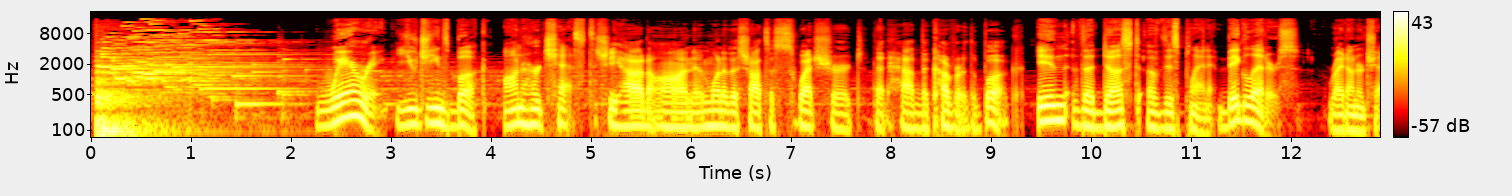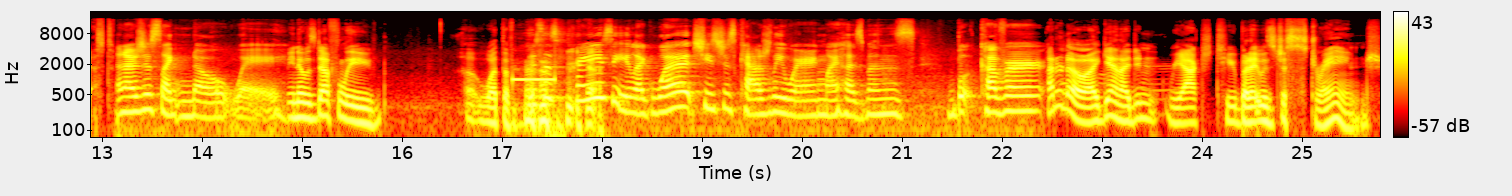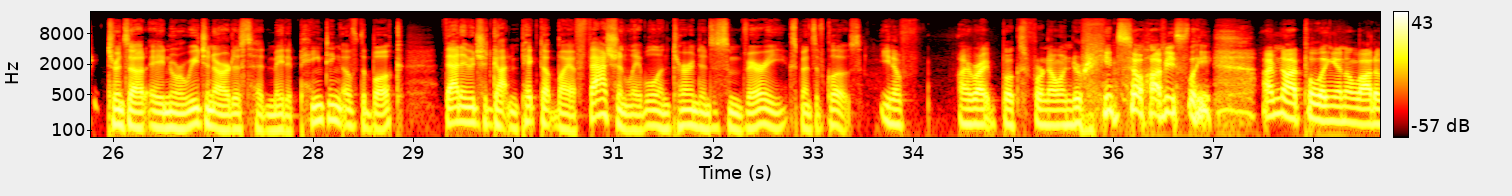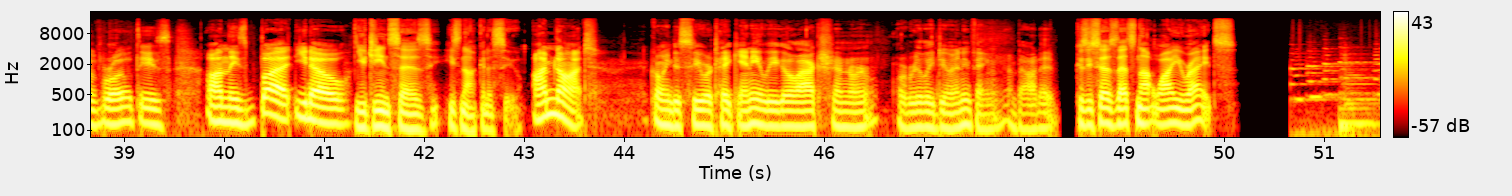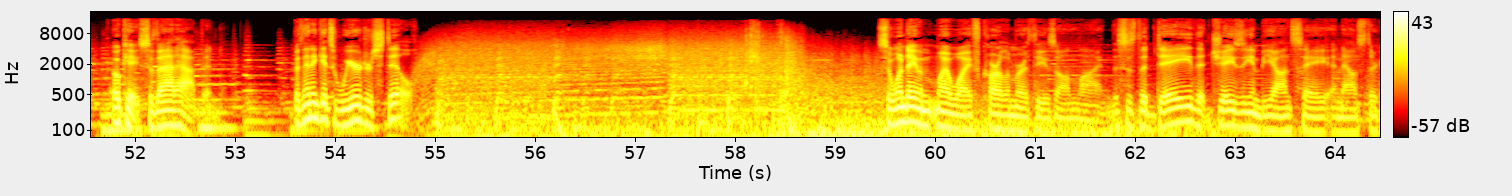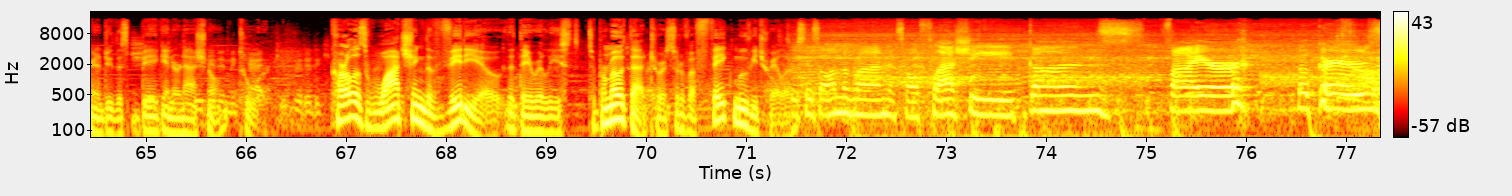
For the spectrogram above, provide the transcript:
wearing Eugene's book on her chest She had on in one of the shots a sweatshirt that had the cover of the book. in the dust of this planet. Big letters right on her chest. And I was just like, no way. I mean, it was definitely uh, what the. F- This is crazy. like, what? She's just casually wearing my husband's book cover. I don't know. Again, I didn't react to, but it was just strange. Turns out a Norwegian artist had made a painting of the book. That image had gotten picked up by a fashion label and turned into some very expensive clothes. You know, I write books for no one to read, so obviously, I'm not pulling in a lot of royalties on these. But you know, Eugene says he's not going to sue. I'm not going to sue or take any legal action or or really do anything about it. Because he says that's not why he writes. Okay, so that happened. But then it gets weirder still. So one day, my wife, Karla Murphy, is online. This is the day that Jay Z and Beyonce announced they're going to do this big international tour. Karla's watching the video that they released to promote that tour, sort of a fake movie trailer. This is on the run. It's all flashy guns, fire, hookers.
